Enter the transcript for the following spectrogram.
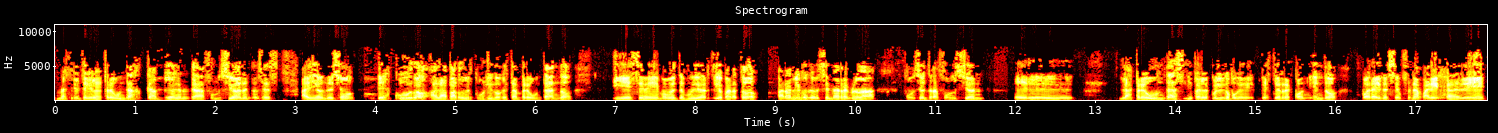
imagínate que las preguntas cambian en cada función, entonces ahí es donde yo descubro a la parte del público que están preguntando y ese momento es muy divertido para todos, para mí porque se me renueva función tras función las preguntas y para el público porque le estoy respondiendo, por ahí no sé, fue una pareja de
